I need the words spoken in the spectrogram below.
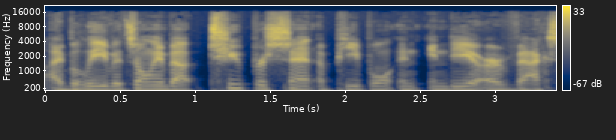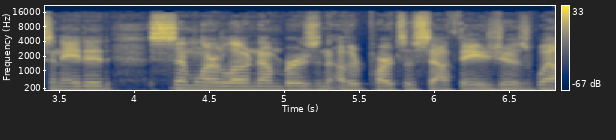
I believe it's only about 2% of people in India are vaccinated, similar low numbers in other parts of South Asia as well.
